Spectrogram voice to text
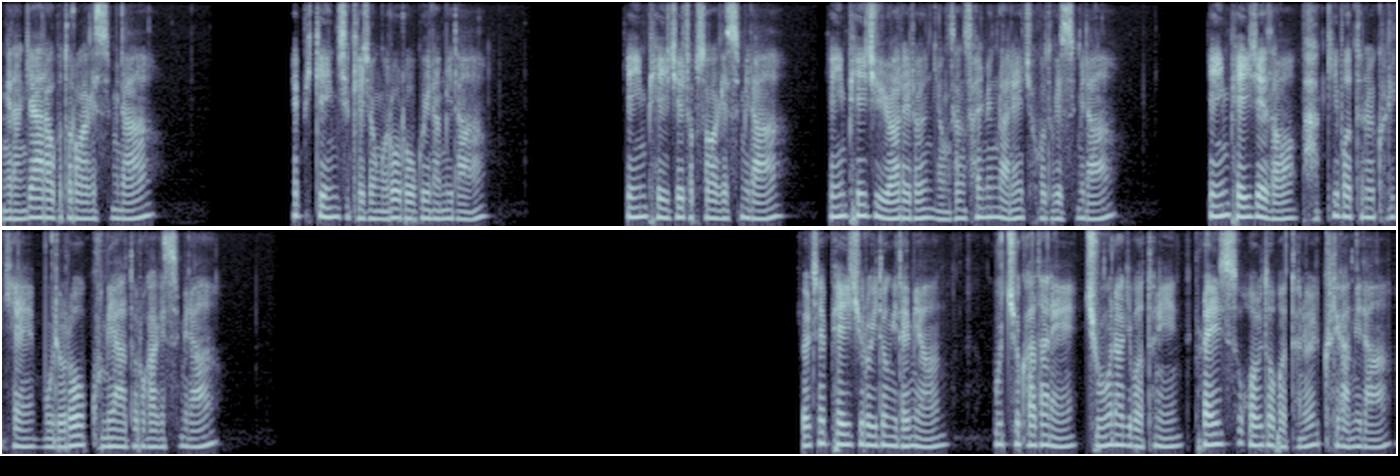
단계 단계 알아보도록 하겠습니다. 에픽게임즈 계정으로 로그인합니다. 게임 페이지에 접속하겠습니다. 게임 페이지 URL은 영상 설명란에 적어두겠습니다. 게임 페이지에서 받기 버튼을 클릭해 무료로 구매하도록 하겠습니다. 결제 페이지로 이동이 되면 우측 하단에 주문하기 버튼인 Place Order 버튼을 클릭합니다.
